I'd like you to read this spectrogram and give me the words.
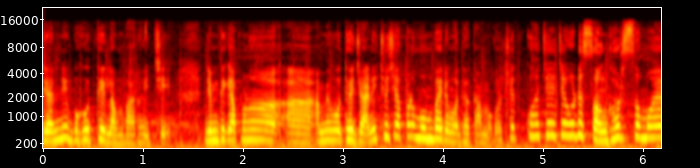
जर्नी बहुत ही लंबा रही जमीक आप आम जाचु आप मुंबई में कम कर तो कहुए जो गोटे संघर्षमय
